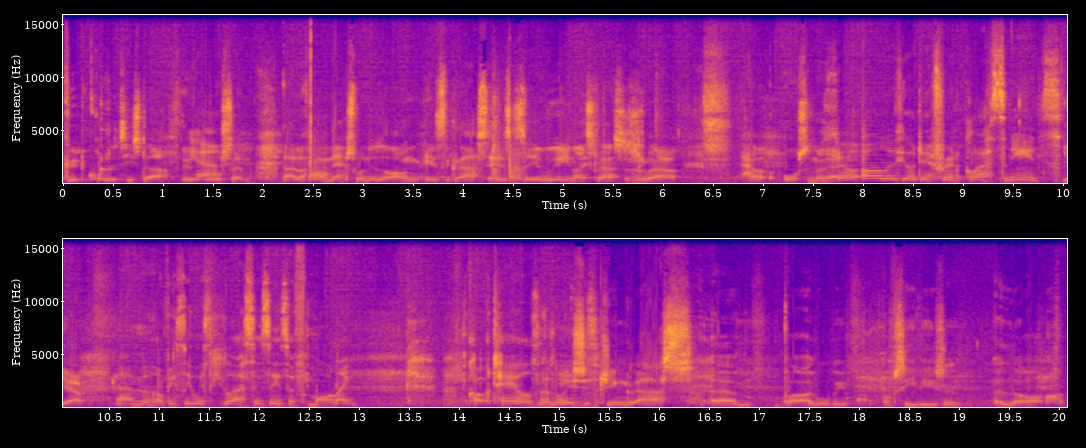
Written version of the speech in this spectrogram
good quality stuff. It's Yeah. awesome. The next one along is the glasses. So really nice glasses as well. How awesome are they? So all of your different glass needs. yeah. Um, obviously whiskey glasses. These are more like cocktails and A nice things. gin glass, um, but I will be obviously using a lot.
